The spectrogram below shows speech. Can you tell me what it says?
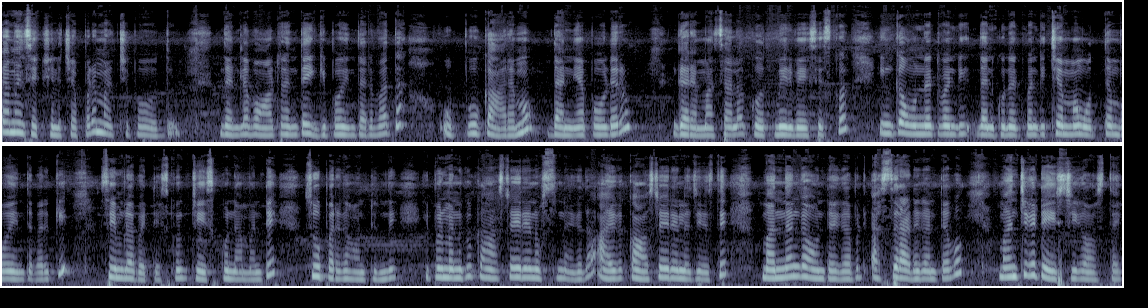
కామెంట్ సెక్షన్లో చెప్పడం మర్చిపోవద్దు. దాంట్లో వాటర్ అంతా ఎగ్గిపోయిన తర్వాత ఉప్పు కారము ధనియా పౌడరు గరం మసాలా కొత్తిమీర వేసేసుకొని ఇంకా ఉన్నటువంటి దానికి ఉన్నటువంటి చెమ్మ మొత్తం పోయేంత వరకు సిమ్లో పెట్టేసుకొని చేసుకున్నామంటే సూపర్గా ఉంటుంది. ఇప్పుడు మనకు కాస్ట్ ఐరన్ వస్తున్నాయి కదా ఆ యొక్క కాస్ట్ ఐరన్లో చేస్తే మందంగా ఉంటాయి కాబట్టి అస్సలు అడగంటావు. మంచిగా టేస్టీగా వస్తాయి.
